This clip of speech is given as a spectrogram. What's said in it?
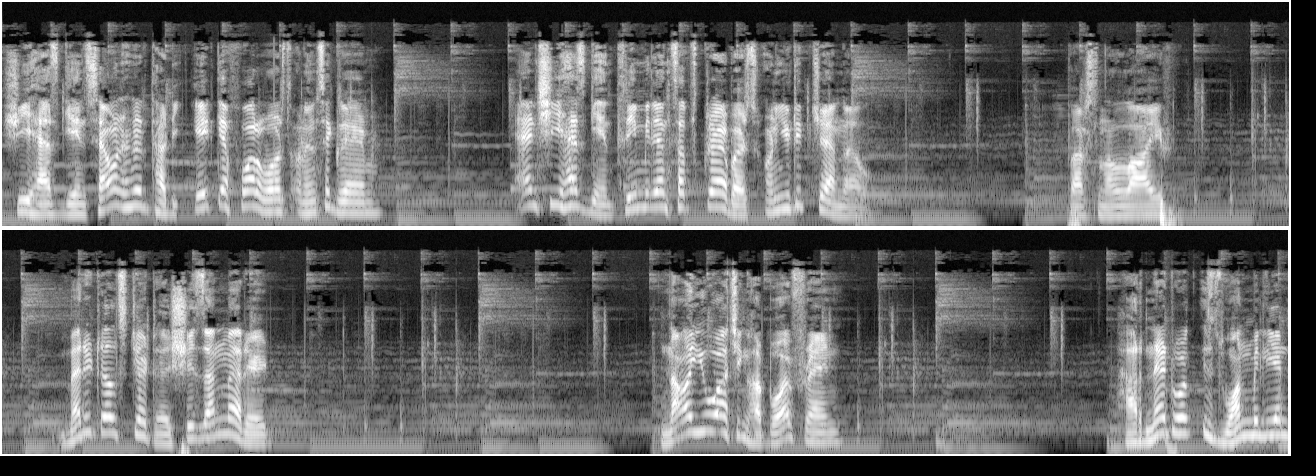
She has gained 738k followers on Instagram and she has gained 3 million subscribers on YouTube channel. Personal life Marital status she's unmarried. Now you watching her boyfriend. Her net worth is $1 million.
